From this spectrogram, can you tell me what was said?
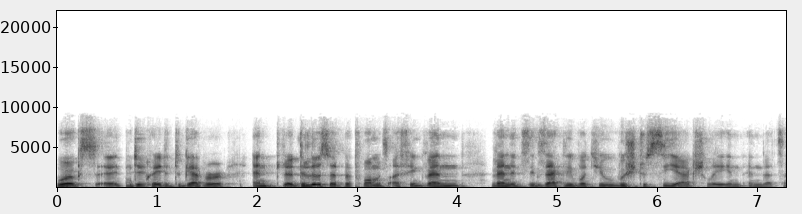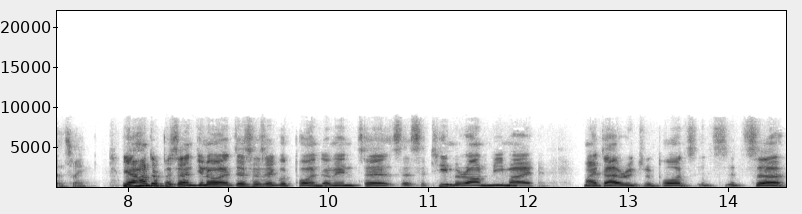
works uh, integrated together and uh, delivers that performance, I think then then it's exactly what you wish to see actually in in that sense, right? Yeah, hundred percent. You know, this is a good point. I mean, it's a, team around me, my my direct reports. It's it's uh,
